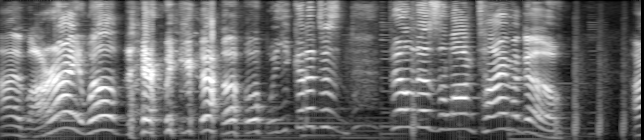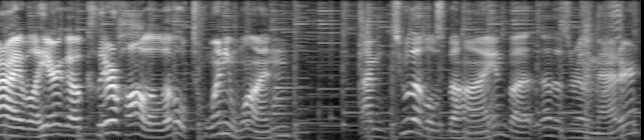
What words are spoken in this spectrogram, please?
Um, alright, well, there we go. You could have just built this a long time ago. Alright, well, here we go. Clear Hollow, level 21. I'm two levels behind, but that doesn't really matter.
